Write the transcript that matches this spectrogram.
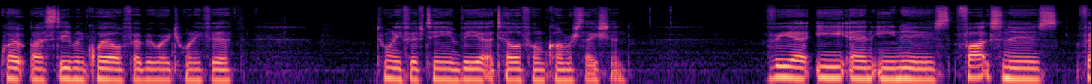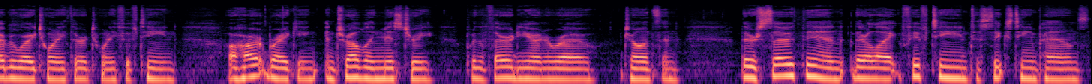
Quote by Stephen Quayle, February 25th. 2015 via a telephone conversation. Via ENE News, Fox News, February 23, 2015. A heartbreaking and troubling mystery for the third year in a row. Johnson. They're so thin, they're like 15 to 16 pounds.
